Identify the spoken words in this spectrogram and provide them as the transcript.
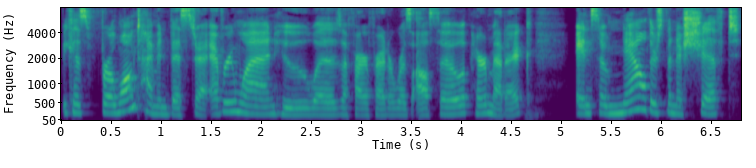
because for a long time in Vista, everyone who was a firefighter was also a paramedic. And so now there's been a shift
